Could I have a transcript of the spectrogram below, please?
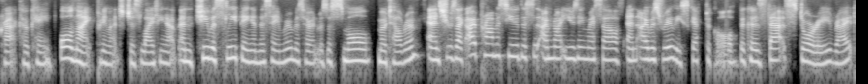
crack cocaine all night, pretty much just lighting up. And she was sleeping in the same room as her. And it was a small motel room. And she was like, I promise you, this is, I'm not using myself. And I was really skeptical because that story, right?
